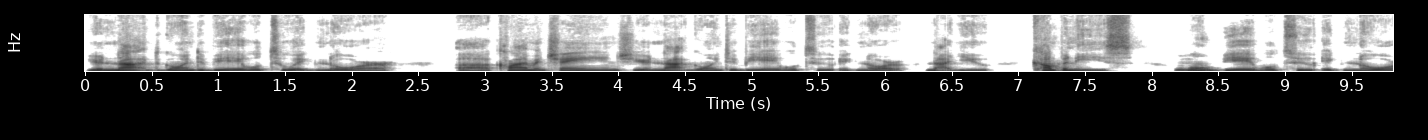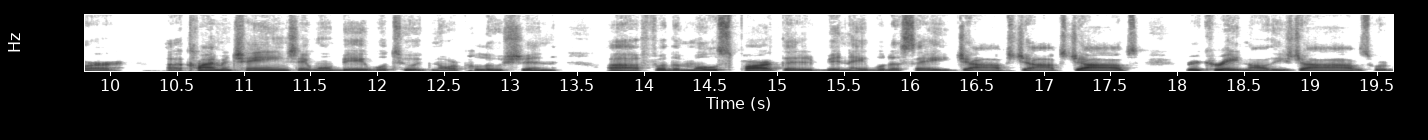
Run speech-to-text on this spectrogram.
you're not going to be able to ignore uh, climate change. You're not going to be able to ignore, not you, companies mm-hmm. won't be able to ignore uh, climate change. They won't be able to ignore pollution. Uh, for the most part, they've been able to say jobs, jobs, jobs. We're creating all these jobs. We're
